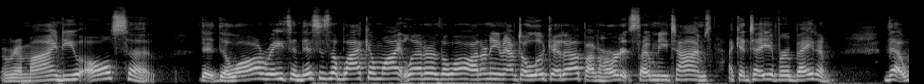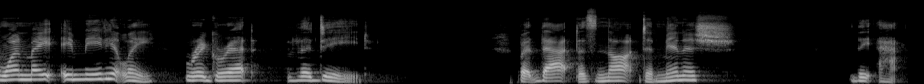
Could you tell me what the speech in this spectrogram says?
remind you also that the law reads, and this is a black and white letter of the law. I don't even have to look it up. I've heard it so many times. I can tell you verbatim that one may immediately regret the deed. But that does not diminish the act.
